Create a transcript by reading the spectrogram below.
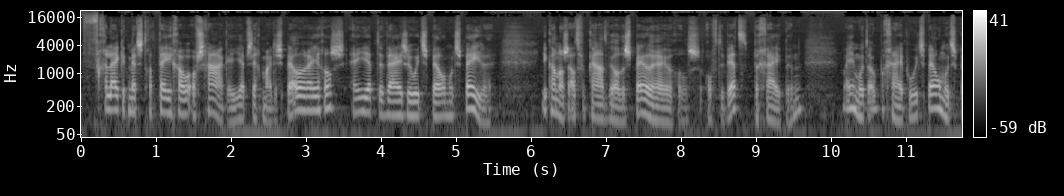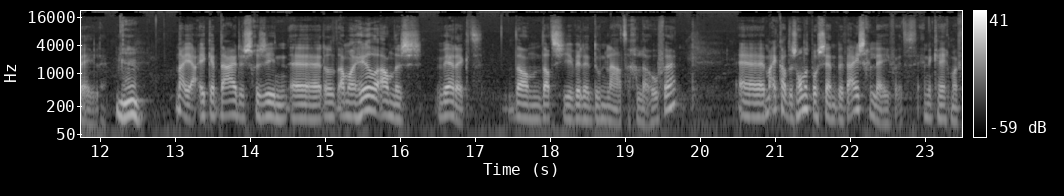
vergelijk het met stratego of schaken. Je hebt zeg maar de spelregels en je hebt de wijze hoe je het spel moet spelen. Je kan als advocaat wel de spelregels of de wet begrijpen. Maar je moet ook begrijpen hoe je het spel moet spelen. Ja. Nou ja, ik heb daar dus gezien uh, dat het allemaal heel anders werkt dan dat ze je willen doen laten geloven. Uh, maar ik had dus 100% bewijs geleverd. En ik kreeg maar 75%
